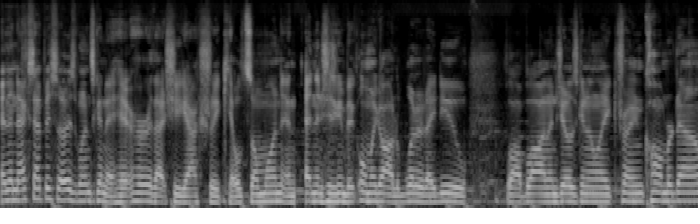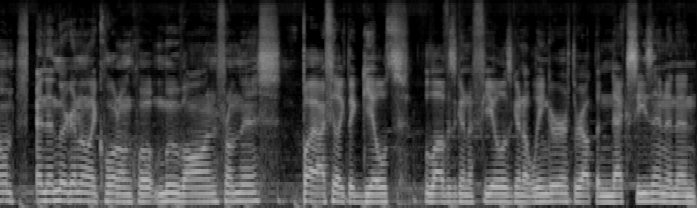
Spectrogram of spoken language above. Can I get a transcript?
And the next episode is when it's gonna hit her that she actually killed someone, and and then she's gonna be like, "Oh my god, what did I do?" Blah blah. And then Joe's gonna like try and calm her down, and then they're gonna like quote unquote move on from this. But I feel like the guilt love is gonna feel is gonna linger throughout the next season, and then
